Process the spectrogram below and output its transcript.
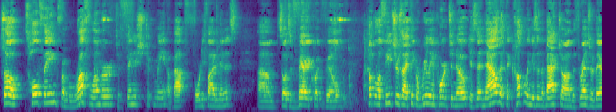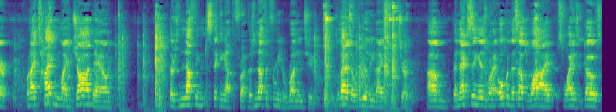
So this whole thing from rough lumber to finish took me about 45 minutes. Um, so it's a very quick build. A couple of features I think are really important to note is that now that the coupling is in the back jaw and the threads are there, when I tighten my jaw down, there's nothing sticking out the front. There's nothing for me to run into. So that is a really nice feature. Um, the next thing is when I open this up wide, as wide as it goes,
